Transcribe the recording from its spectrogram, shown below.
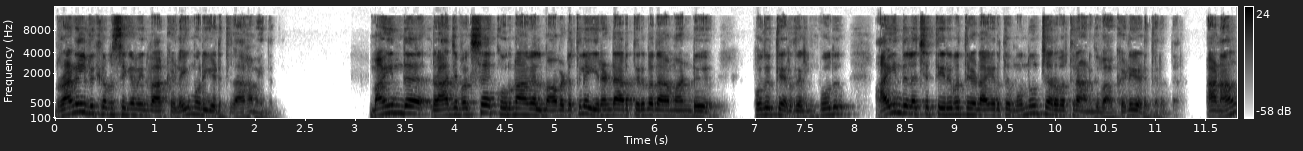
ரணில் விக்ரமசிங்கவின் வாக்குகளை முறியடித்ததாக அமைந்தது. மஹிந்த ராஜபக்ச குருநாகல் மாவட்டத்தில் இரண்டாயிரத்தி இருபதாம் ஆண்டு பொது தேர்தலின் போது ஐந்து லட்சத்தி இருபத்தி ஏழாயிரத்து முன்னூற்று அறுபத்தி நான்கு வாக்குகளை எடுத்திருந்தார். ஆனால்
